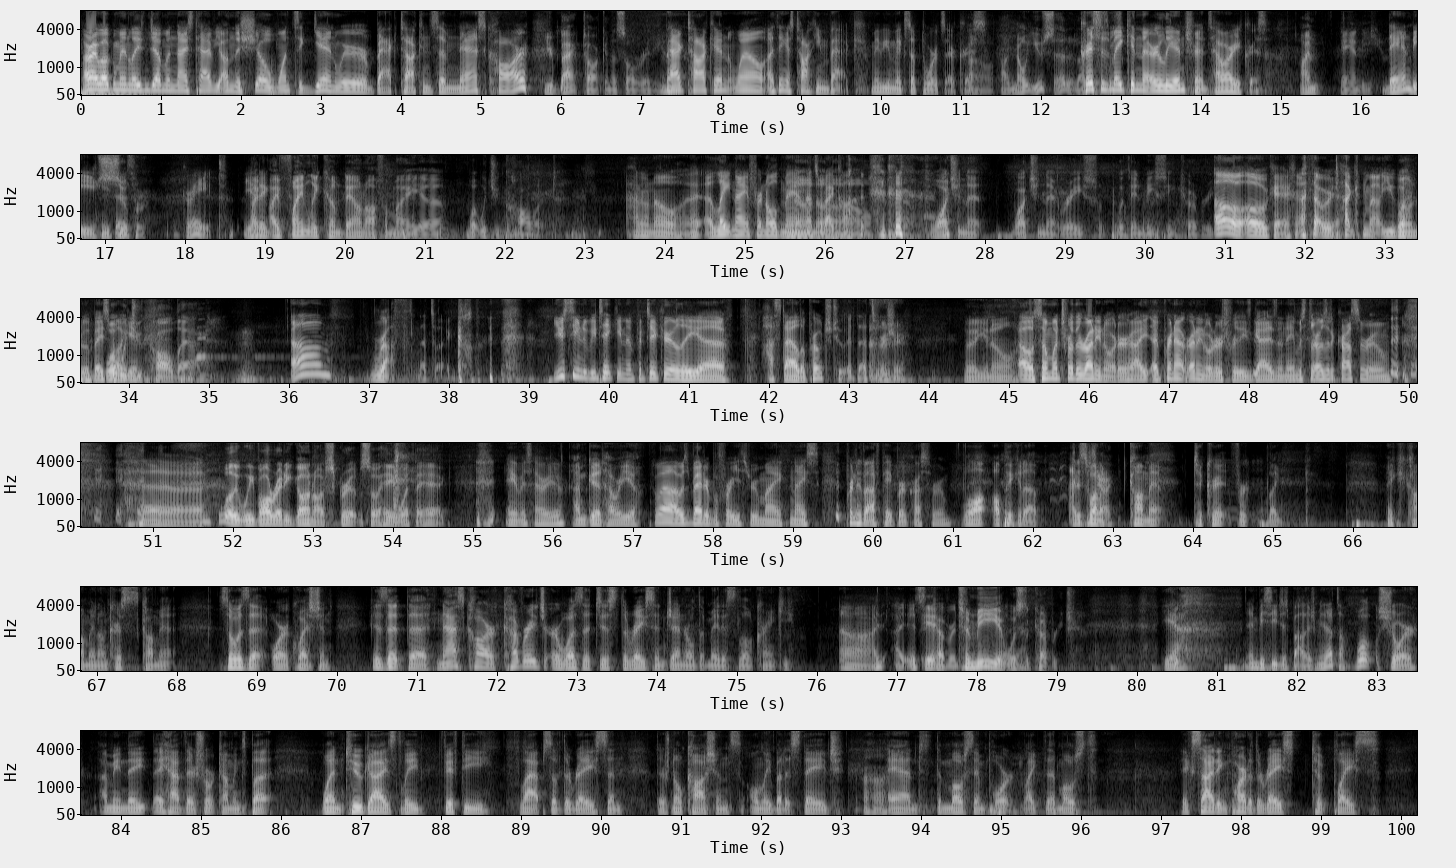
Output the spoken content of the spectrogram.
All right, welcome in, ladies and gentlemen. Nice to have you on the show once again. We're back talking some NASCAR. You're back talking us already. huh? Back talking. Well, I think it's talking back. Maybe you mixed up the words there, Chris. Oh, uh, no, you said it. I Chris just is making the early entrance. How are you, Chris? I'm dandy. Dandy. He says. Super. Great. You had I, a- I finally come down off of my. Uh, what would you call it? I don't know. A, a late night for an old man. No, that's no, what I no, call no. it. watching that, watching that race with NBC coverage. oh, oh, okay. I thought we were Yeah. talking about you going to a baseball game. what would game. you call that? Um, rough. That's what I call it. you seem to be taking a particularly uh, hostile approach to it. That's for sure. Well, you know, Oh, so much for the running order. I, I print out running orders for these guys, and Amos throws it across the room. Uh, well, we've already gone off script, so hey, what the heck? Amos, how are you? I'm good. How are you? Well, I was better before you threw my nice printed off paper across the room. Well, I'll, I'll pick it up. I just want Sure. to comment to crit for like make a comment on Chris's comment. So is it or a question? Is it the NASCAR coverage or was it just the race in general that made us a little cranky? Uh, I, I, it's the It- coverage. To for me, it was the coverage. yeah. NBC just bothers me. That's all. Well, sure. I mean they they have their shortcomings, but when two guys lead 50 laps of the race and there's no cautions, only but at stage, uh-huh. and the most important, like the most exciting part of the race took place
